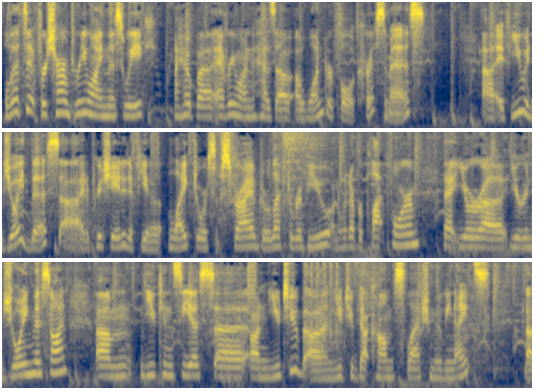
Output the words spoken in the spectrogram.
well, that's it for Charmed Rewind this week. I hope uh, everyone has a, a wonderful Christmas. Uh, if you enjoyed this, uh, I'd appreciate it if you liked or subscribed or left a review on whatever platform that you're uh, you're enjoying this on. Um, you can see us uh, on YouTube on youtube.com slash movie nights. Uh,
